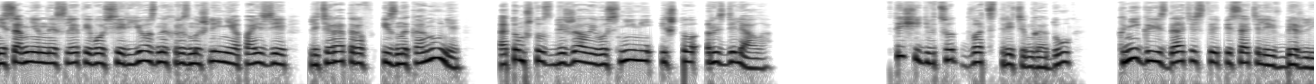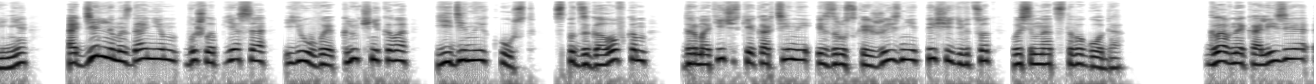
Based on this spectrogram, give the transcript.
Несомненный след его серьезных размышлений о поэзии литераторов из накануне, о том, что сближало его с ними и что разделяло. В 1923 году в книгоиздательстве писателей в Берлине отдельным изданием вышла пьеса Ю.В. Ключникова «Единый куст» с подзаголовком «Драматические картины из русской жизни 1918 года». Главная коллизия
